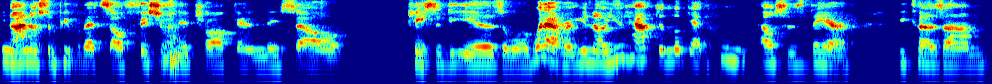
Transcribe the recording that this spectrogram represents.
you know, I know some people that sell fish on their truck and they sell quesadillas or whatever. You know, you have to look at who else is there because, um,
